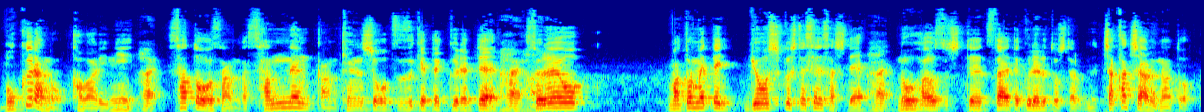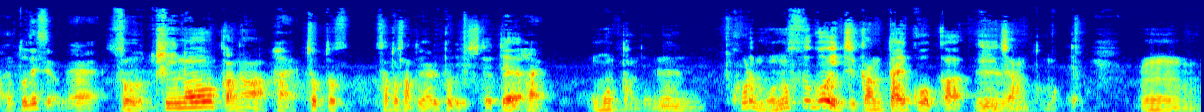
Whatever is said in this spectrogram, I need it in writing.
僕らの代わりに、はい。佐藤さんが3年間検証を続けてくれて、はいはいそれをまとめて凝縮して精査して、はい。ノウハウして伝えてくれるとしたらめっちゃ価値あるなと。本当ですよね。そう、昨日かな、はい。ちょっと佐藤さんとやりとりしてて、はい。思ったんだよね。うん。これものすごい時間帯効果いいじゃんと思って。うん。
